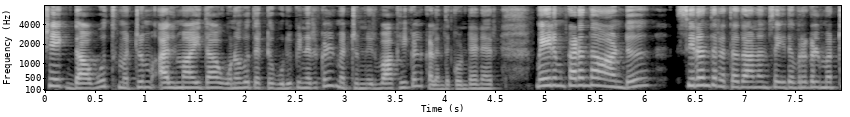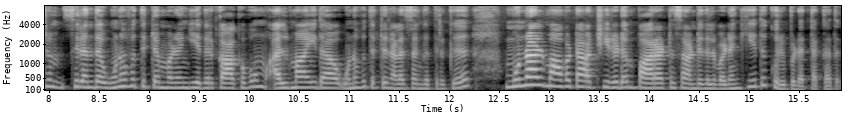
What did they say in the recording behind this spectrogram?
ஷேக் தாவூத் மற்றும் அல்மாய்தா உணவு தட்டு உறுப்பினர்கள் மற்றும் நிர்வாகிகள் கலந்து கொண்டனர். மேலும் கடந்த ஆண்டு சிறந்த இரத்த தானம் செய்தவர்கள் மற்றும் சிறந்த உணவு திட்டம் வழங்கியதற்காகவும் அல்மாய்தா உணவு திட்ட நலசங்கத்திற்கு முன்னாள் மாவட்ட ஆட்சியரிடம் பாராட்டு சான்றிதழ் வழங்கியது குறிப்பிடத்தக்கது.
